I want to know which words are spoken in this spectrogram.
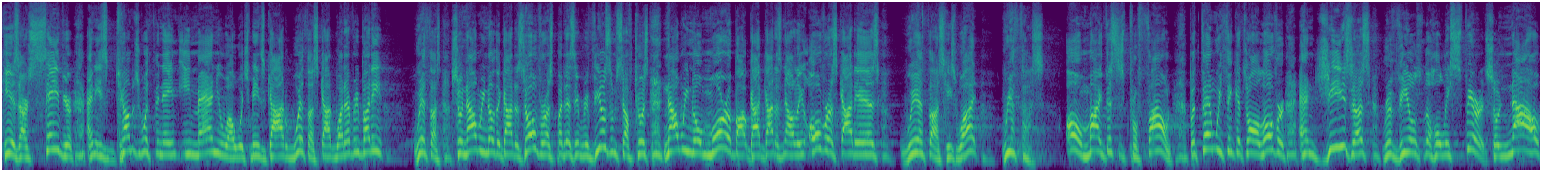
He is our Savior, and he comes with the name Emmanuel, which means God with us. God, what everybody? With us. So now we know that God is over us, but as He reveals Himself to us, now we know more about God. God is not only over us, God is with us. He's what? With us. Oh my, this is profound. But then we think it's all over, and Jesus reveals the Holy Spirit. So now,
